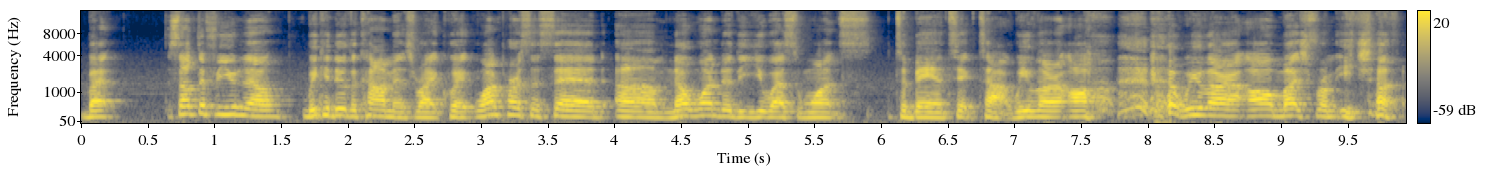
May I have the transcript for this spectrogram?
But something for you to know. We can do the comments right quick. One person said, um, "No wonder the U.S. wants to ban TikTok. We learn all we learn all much from each other."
